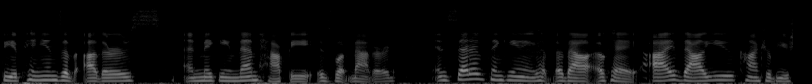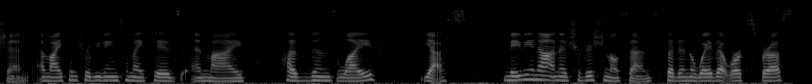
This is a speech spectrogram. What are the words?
The opinions of others and making them happy is what mattered. Instead of thinking about, okay, I value contribution. Am I contributing to my kids and my husband's life? Yes. Maybe not in a traditional sense, but in a way that works for us?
